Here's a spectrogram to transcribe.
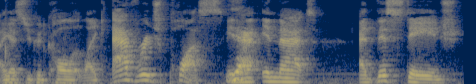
I guess you could call it like average plus. In Yeah. That, in that, at this stage,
